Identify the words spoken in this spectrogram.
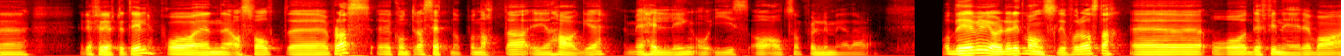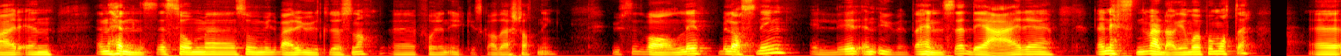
refererte til, på en asfaltplass, eh, kontra å sette den opp på natta i en hage med helling og is og alt som følger med der. Og det vil gjøre det litt vanskelig for oss da, eh, å definere hva er en, en hendelse som, eh, som, vil være utløsende for en yrkesskadeerstatning. Usedvanlig belastning eller en uventa hendelse, det er, det er, nesten hverdagen vår, på en måte.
